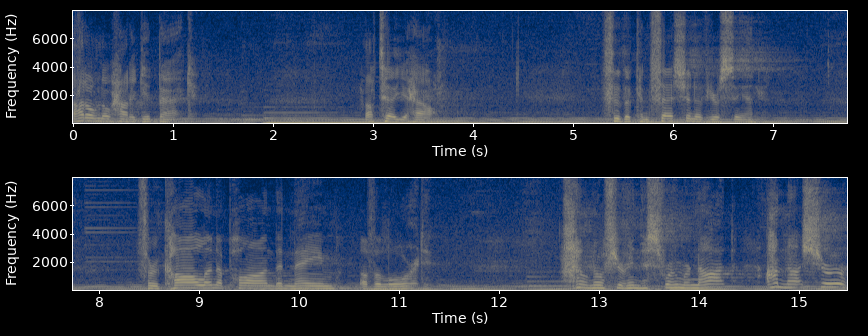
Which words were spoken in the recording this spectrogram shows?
I don't know how to get back. I'll tell you how. Through the confession of your sin, through calling upon the name of the Lord. I don't know if you're in this room or not. I'm not sure.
